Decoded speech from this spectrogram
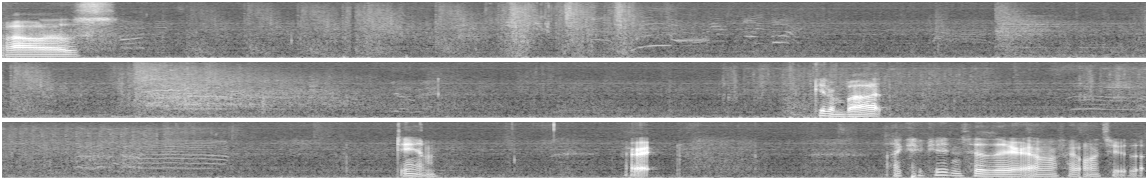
Wow, that was Get him, bot. Damn. Alright. I could get into there. I don't know if I want to, though.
